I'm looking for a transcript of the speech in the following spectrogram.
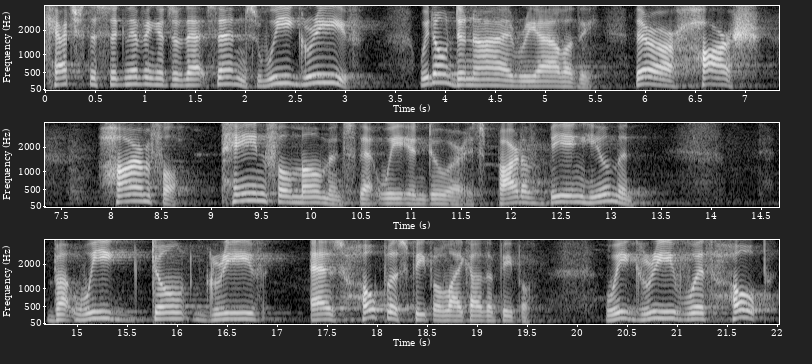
Catch the significance of that sentence. We grieve. We don't deny reality. There are harsh, harmful, painful moments that we endure. It's part of being human. But we don't grieve as hopeless people like other people. We grieve with hope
